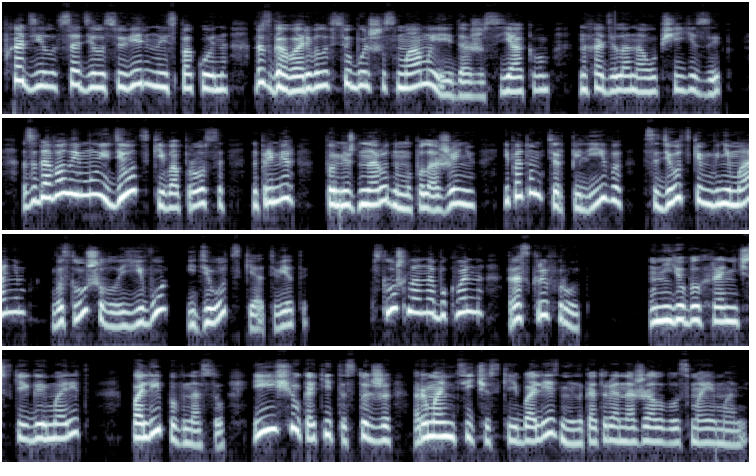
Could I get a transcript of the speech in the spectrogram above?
Входила, садилась уверенно и спокойно, разговаривала все больше с мамой и даже с Яковом, находила на общий язык. Задавала ему идиотские вопросы, например, по международному положению, и потом терпеливо, с идиотским вниманием выслушивала его идиотские ответы. Слушала она, буквально раскрыв рот. У нее был хронический гайморит, полипы в носу и еще какие-то столь же романтические болезни, на которые она жаловалась моей маме.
